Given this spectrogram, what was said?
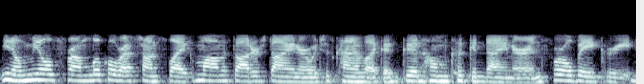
you know, meals from local restaurants like Mama's Daughter's Diner, which is kind of like a good home cooking diner, and Swirl Bakery,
